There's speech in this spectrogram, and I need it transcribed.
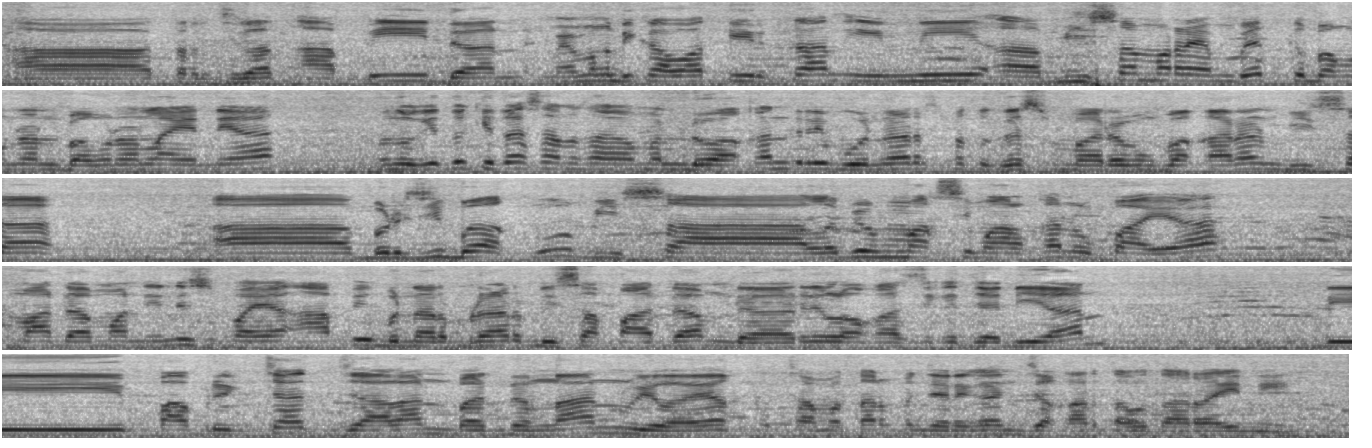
Uh, terjilat api dan memang dikhawatirkan ini uh, bisa merembet ke bangunan-bangunan lainnya. Untuk itu kita sama-sama mendoakan Tribuners petugas pemadam kebakaran bisa uh, berjibaku bisa lebih memaksimalkan upaya pemadaman ini supaya api benar-benar bisa padam dari lokasi kejadian di pabrik cat Jalan Bandengan wilayah Kecamatan Penjaringan Jakarta Utara ini.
